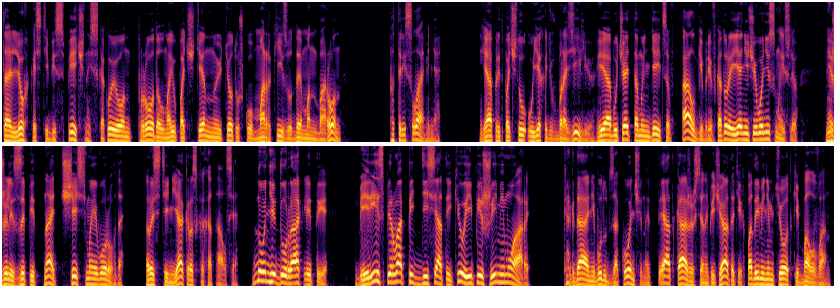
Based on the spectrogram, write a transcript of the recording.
Та легкость и беспечность, с какой он продал мою почтенную тетушку Маркизу де Монбарон, потрясла меня. Я предпочту уехать в Бразилию и обучать там индейцев алгебре, в которой я ничего не смыслю, нежели запятнать честь моего рода. Растиньяк расхохотался. «Ну не дурак ли ты? Бери сперва 50 IQ и пиши мемуары. Когда они будут закончены, ты откажешься напечатать их под именем тетки Болван».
